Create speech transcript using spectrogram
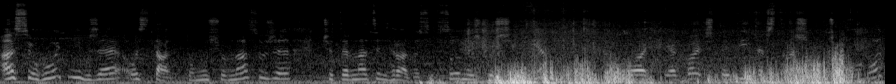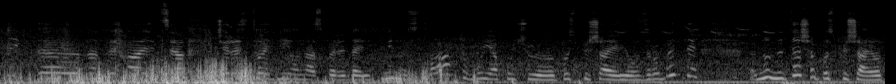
а сьогодні вже ось так, тому що в нас вже 14 градусів. Сонечко ще є. Ой, як бачите, вітер страшно холодний надвигається. Через два дні у нас передають мінус 2, тому я хочу поспішаю його зробити. Ну не те, що поспішаю, от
